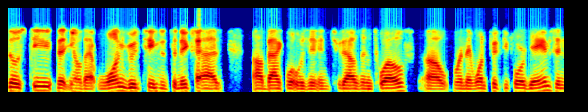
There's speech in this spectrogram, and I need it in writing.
those teams that you know that one good team that the Knicks had uh, back what was it in 2012 uh, when they won 54 games and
